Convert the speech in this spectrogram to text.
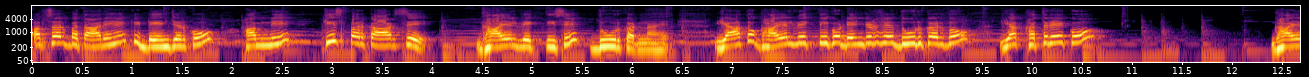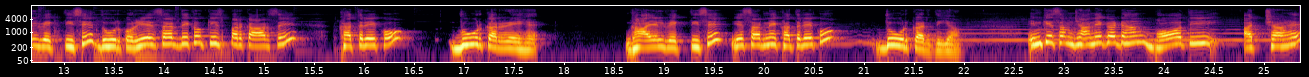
अब सर बता रहे हैं कि डेंजर को हमने किस प्रकार से घायल व्यक्ति से दूर करना है। या तो घायल व्यक्ति को डेंजर से दूर कर दो, या खतरे को घायल व्यक्ति से दूर करो। ये सर देखो किस प्रकार से खतरे को दूर कर रहे हैं। घायल व्यक्ति से ये सर ने खतरे को दूर कर दिया। इनके समझाने का ढंग बहुत ही अच्छा है।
